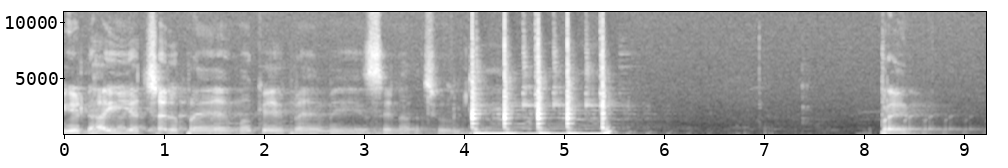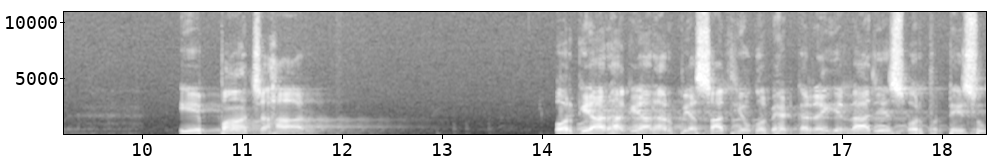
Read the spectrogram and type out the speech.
ये ढाई अक्षर प्रेम के प्रेमी से ना छूटे। प्रेम। ये पाँच हार और ग्यारह ग्यारह रुपया साथियों को भेंट कर रहे हैं, ये राजेश और टेसु।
